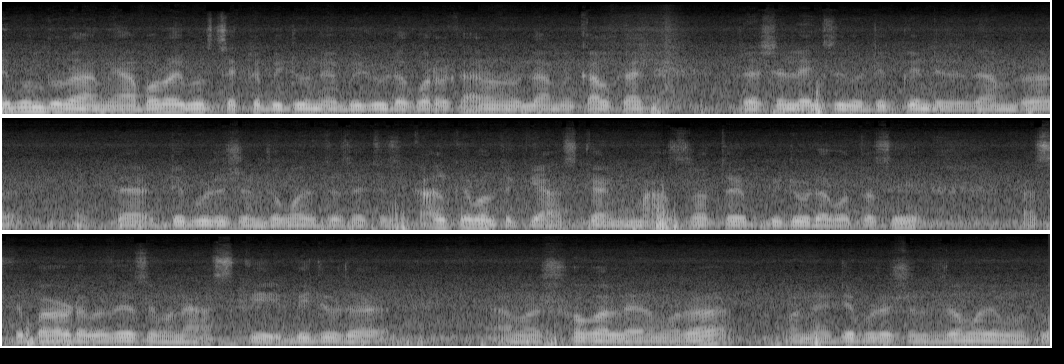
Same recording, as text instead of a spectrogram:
এই বন্ধুরা, আমি আবারও এই বলছি, একটা ভিডিও নিয়ে ভিডিওটা করার কারণ হলো, আমি কালকে ন্যাশনাল এক্সিকিউটিভ ক্যান্ডিডেটে আমরা একটা ডেপুটেশন জমা দিতে চাইতেছি। কালকে বলতে কি, আজকে আমি মাঝরাতে ভিডিওটা করতেছি, আজকে বারোটা বাজে আছে মানে আজকে ভিডিওটা আমার সকালে আমরা মানে ডেপুটেশন জমা দেবো, তো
